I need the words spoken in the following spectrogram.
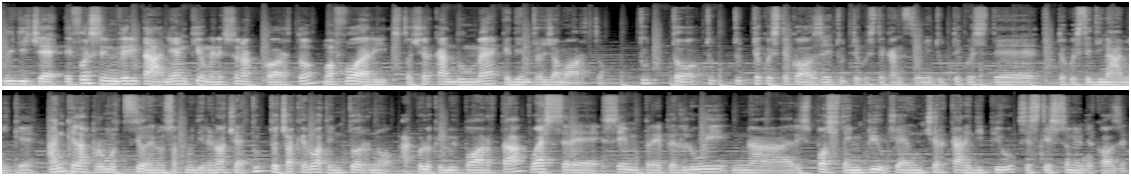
Lui dice: E forse in verità neanche io me ne sono accorto, ma fuori sto cercando un me che dentro è già morto tutto, tu, tutte queste cose, tutte queste canzoni, tutte queste, tutte queste, dinamiche, anche la promozione, non so come dire, no? Cioè tutto ciò che ruota intorno a quello che lui porta può essere sempre per lui una risposta in più, cioè un cercare di più se stesso nelle cose.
